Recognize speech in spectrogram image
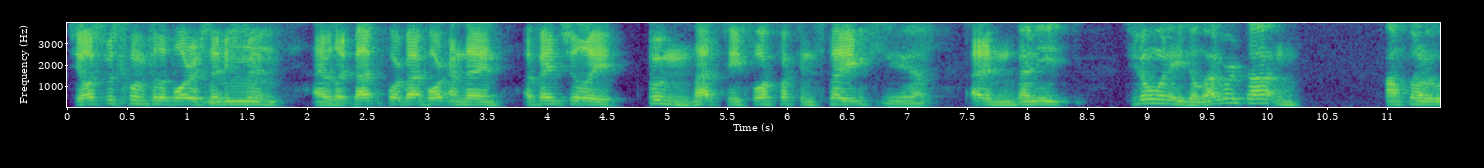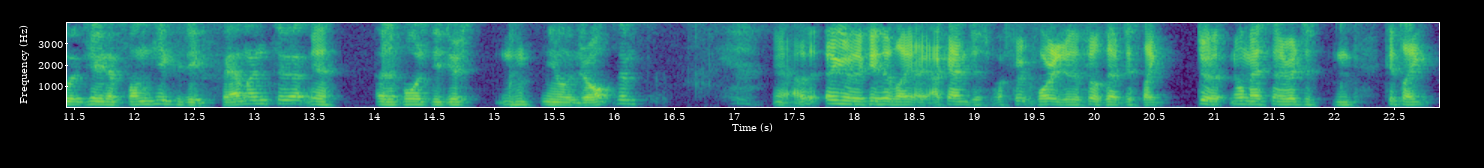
Josh was going for the border city Mm. And it was like back and forth, back and forth, and then eventually, boom, that's C four fucking spike, yeah. and, And he, do you know when he delivered that? Mm. I thought it looked kind of funky because he fell into it, yeah. as opposed to just Mhm. you know dropped him. Yeah, I think it was a case of like I I can't just a foot forward to the full step, just like do it, no messing around, just because like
